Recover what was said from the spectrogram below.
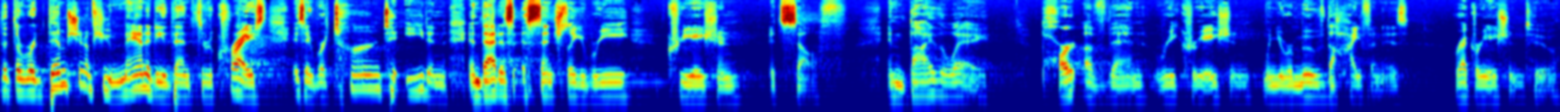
That the redemption of humanity then through Christ is a return to Eden, and that is essentially recreation itself. And by the way, part of then recreation, when you remove the hyphen, is recreation too.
